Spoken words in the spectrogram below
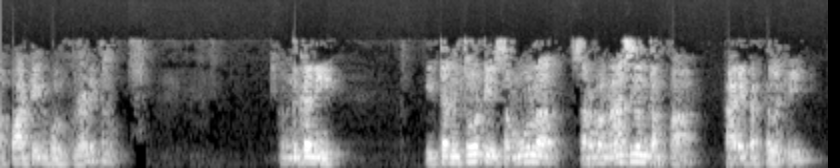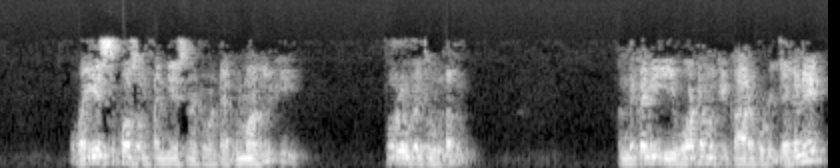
ఆ పార్టీని కొనుక్కున్నాడు ఇతను. అందుకని ఇతనితోటి సమూల సర్వనాశనం తప్ప కార్యకర్తలకి వైఎస్ కోసం పనిచేసినటువంటి అభిమానులకి పురోగతి ఉండదు. అందుకని ఈ ఓటమికి కారకుడు జగనే.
